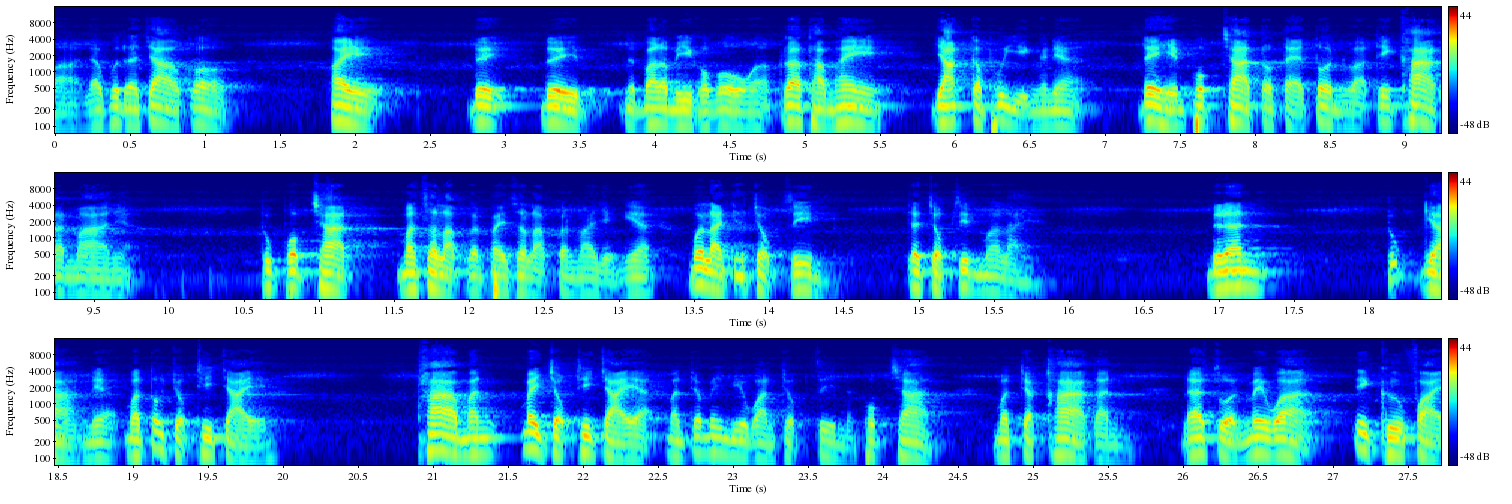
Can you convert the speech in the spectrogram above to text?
มา แล้วพุทธเจ้าก็ให้ด้วยด้วยบารมีของพระองค์ก็ทำให้ยักษ์กับผู้หญิงอันเนี้ยได้เห็นภพชาติตั้งแต่ต้นว่าที่ฆ่ากันมาเนี่ย ทุกภพชาติมันสลับกันไปสลับกันมาอย่างเงี้ย เมื่อไหร่จะจบสิ้น จะจบสิ้นเมื่อไหร่ดังนั้นทุกอย่างเนี่ยมันต้องจบที่ใจ ถ้ามันไม่จบที่ใจอะ มันจะไม่มีวันจบสิ้นภพชาติ มันจะฆ่ากัน และส่วนไม่ว่านี่คือฝ่าย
